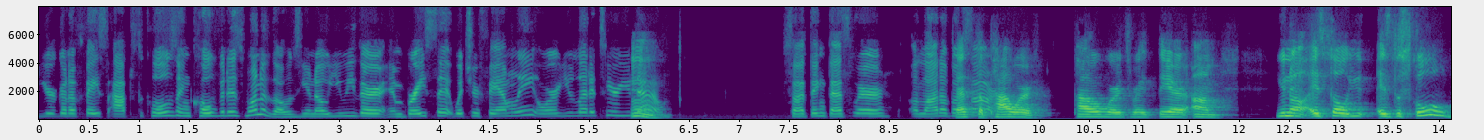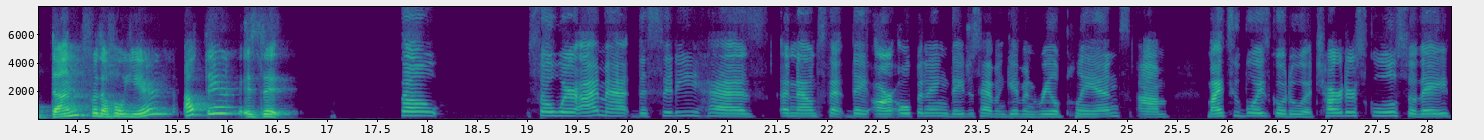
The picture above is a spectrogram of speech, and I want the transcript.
you're gonna face obstacles and COVID is one of those. You know, you either embrace it with your family or you let it tear you mm. down. So I think that's where a lot of us That's the power power words right there. Um, you know, is so you, is the school done for the whole year out there? Is it? So, so where I'm at, the city has announced that they are opening. They just haven't given real plans. Um, my two boys go to a charter school, so they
